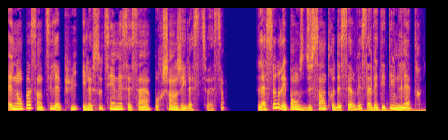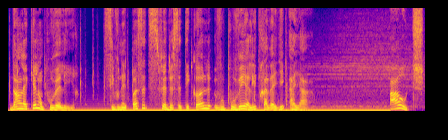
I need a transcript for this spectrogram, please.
elles n'ont pas senti l'appui et le soutien nécessaires pour changer la situation. La seule réponse du centre de service avait été une lettre dans laquelle on pouvait lire Si vous n'êtes pas satisfait de cette école, vous pouvez aller travailler ailleurs. Ouch!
